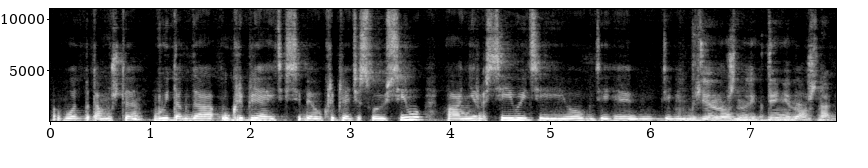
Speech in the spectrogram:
вот, потому что вы тогда укрепляете себя, укрепляете свою силу, а не рассеиваете ее где, где не нужно. Где нужно и где не Да. нужно.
